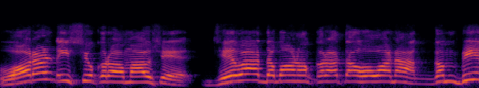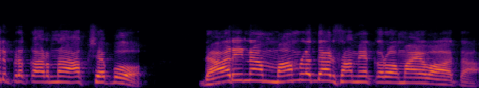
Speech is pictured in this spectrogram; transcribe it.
વોરંટ ઇસ્યુ કરવામાં આવશે. જેવા દબાણો કરાતા હોવાના ગંભીર પ્રકારના આક્ષેપો ધારીના મામલતદાર સામે કરવામાં આવ્યા હતા.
